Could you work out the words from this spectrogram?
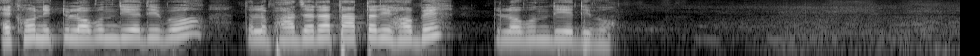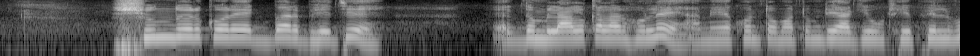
এখন একটু লবণ দিয়ে দিব। তাহলে ভাজাটা তাড়াতাড়ি হবে, একটু লবণ দিয়ে দিব। সুন্দর করে একবার ভেজে একদম লাল কালার হলে আমি এখন টমাটোম দিয়ে আগে উঠিয়ে ফেলব,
